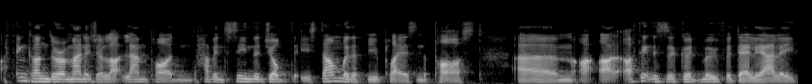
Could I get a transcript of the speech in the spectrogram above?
I think under a manager like Lampard and having seen the job that he's done with a few players in the past, um, I, I, think this is a good move for Dele Alli.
